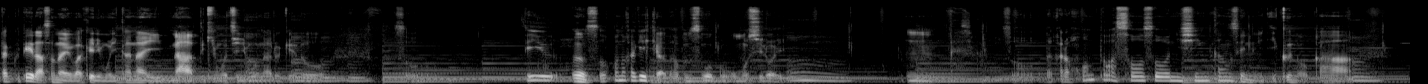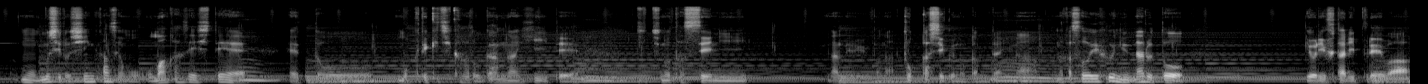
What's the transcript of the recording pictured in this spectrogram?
全く手出さないわけにもいかないなって気持ちにもなるけど、うんうんそう。っていう、うん、そこの駆け引きは多分すごく面白い、うん。そう。だから本当は早々に新幹線に行くのかう、ん。もうむしろ新幹線をもうお任せして、うん。えっと、目的地カードをガンガン引いて、うん。そっちの達成に何ていうかな特化していくのかみたいな、うん。なんかそういう風になるとより2人プレイは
